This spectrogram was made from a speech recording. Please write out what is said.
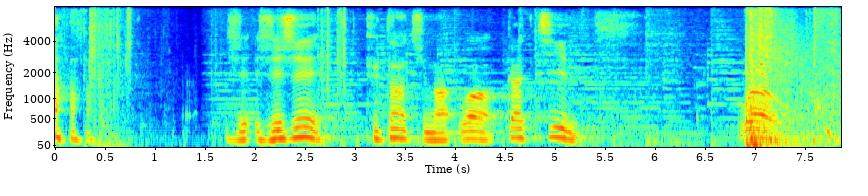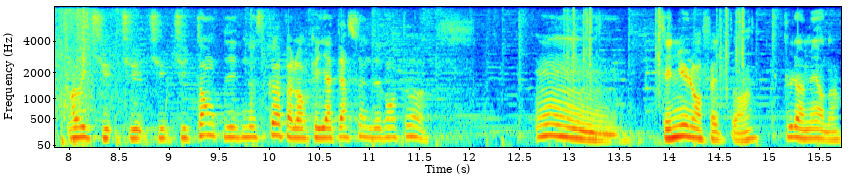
GG Putain, tu m'as... Waouh, 4 kills Waouh Ah oui, tu, tu, tu, tu tentes des noscopes alors qu'il y a personne devant toi. Hmm. T'es nul en fait, toi. Hein. Tu pues la merde. Hein.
